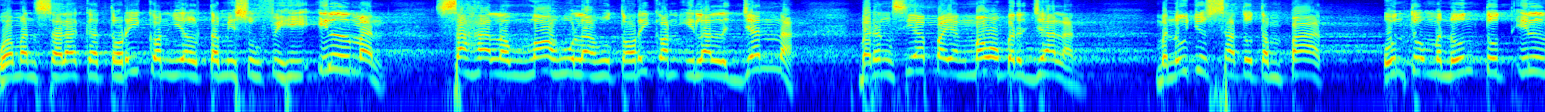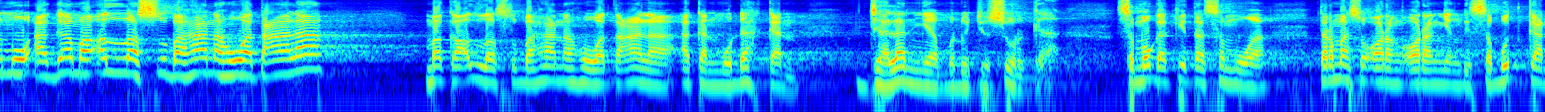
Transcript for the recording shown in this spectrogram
wa man salaka tariqan yaltamisu fihi ilman sahalallahu lahu tariqan ilal jannah. Barang siapa yang mau berjalan menuju satu tempat untuk menuntut ilmu agama Allah Subhanahu wa taala maka Allah Subhanahu wa taala akan mudahkan jalannya menuju surga semoga kita semua termasuk orang-orang yang disebutkan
